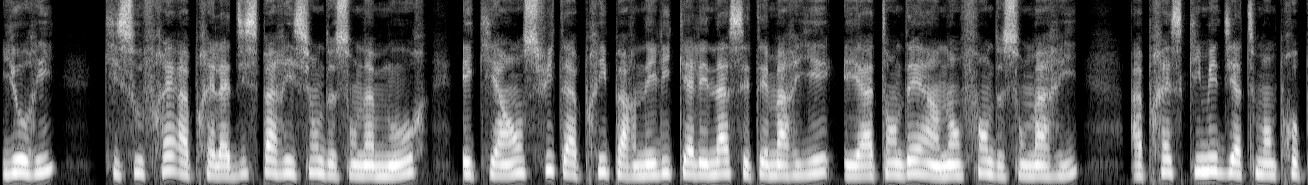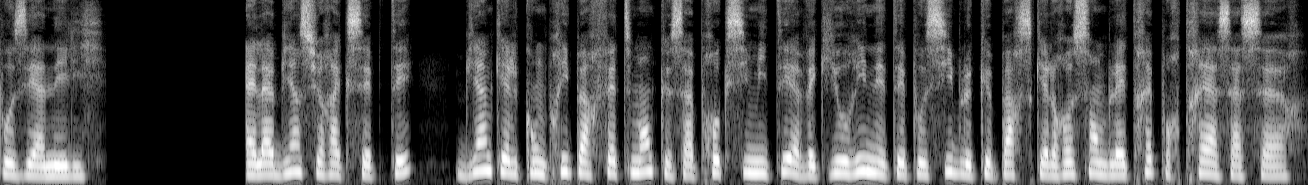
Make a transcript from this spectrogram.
Yuri, qui souffrait après la disparition de son amour, et qui a ensuite appris par Nelly qu'Alena s'était mariée et attendait un enfant de son mari, a presque immédiatement proposé à Nelly. Elle a bien sûr accepté, bien qu'elle comprit parfaitement que sa proximité avec Yuri n'était possible que parce qu'elle ressemblait trait pour trait à sa sœur.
